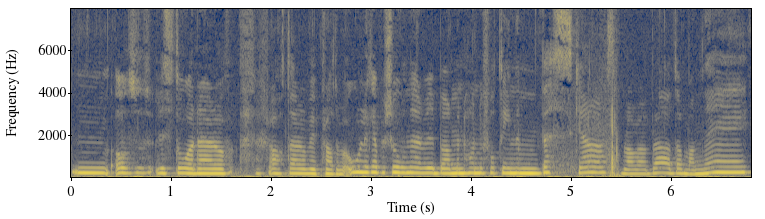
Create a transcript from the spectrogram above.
Mm, och så, vi står där och pratar och vi pratar med olika personer. Vi bara, men har ni fått in en väska? Så bla bla bla. De bara, nej.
